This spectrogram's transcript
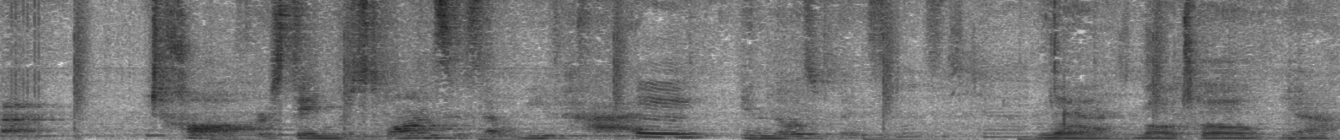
Uh, talk or same responses that we've had mm. in those places. No, not at all. Yeah.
